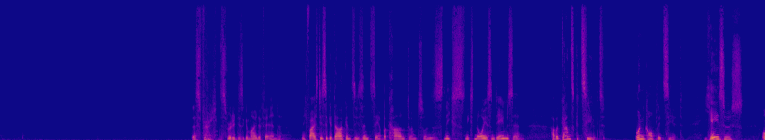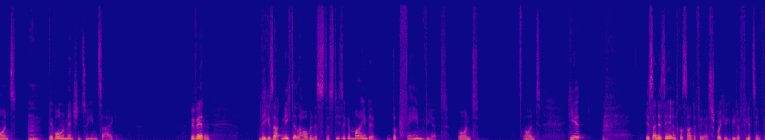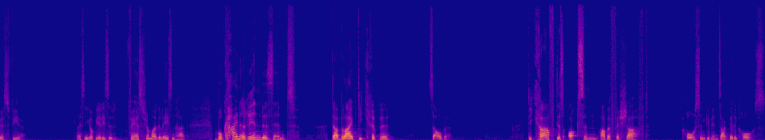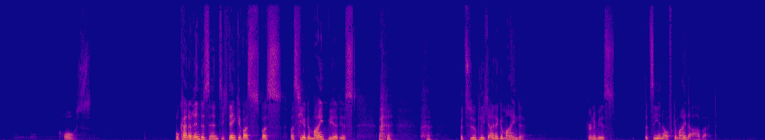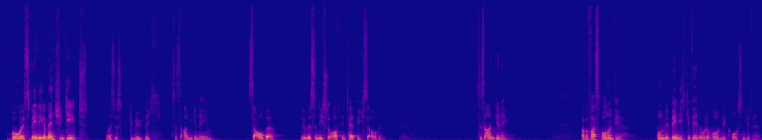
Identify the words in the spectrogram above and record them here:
das würde, das würde diese Gemeinde verändern. Ich weiß, diese Gedanken, sie sind sehr bekannt und, und es ist nichts, nichts Neues in dem Sinn. Aber ganz gezielt, unkompliziert. Jesus und wir wollen Menschen zu ihm zeigen. Wir werden, wie gesagt, nicht erlauben, dass, dass diese Gemeinde bequem wird. Und, und hier, hier ist eine sehr interessante Vers, Sprüche Kapitel 14, Vers 4. Ich weiß nicht, ob ihr diese Vers schon mal gelesen habt. Wo keine Rinde sind, da bleibt die Krippe sauber. Die Kraft des Ochsen aber verschafft großen Gewinn. Sag bitte groß. Groß. Wo keine Rinde sind, ich denke, was, was, was hier gemeint wird, ist bezüglich einer Gemeinde. Können wir es beziehen auf Gemeindearbeit wo es weniger Menschen gibt, es ist gemütlich, es ist angenehm, sauber. Wir müssen nicht so oft den Teppich saugen. Es ist angenehm. Aber was wollen wir? Wollen wir wenig gewinnen oder wollen wir großen Gewinn?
